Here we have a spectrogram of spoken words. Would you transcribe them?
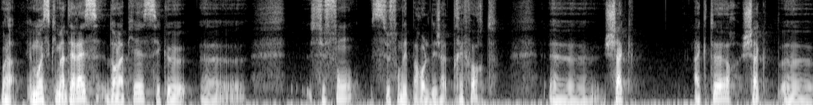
Voilà. Et moi, ce qui m'intéresse dans la pièce, c'est que euh, ce, sont, ce sont des paroles déjà très fortes. Euh, chaque acteur, chaque euh,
